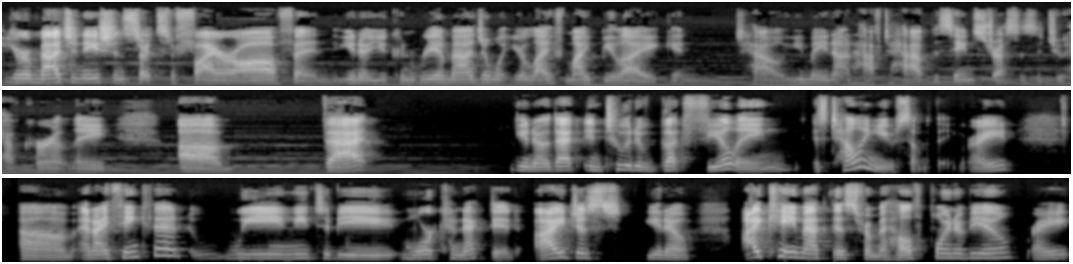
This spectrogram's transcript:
your imagination starts to fire off and you know you can reimagine what your life might be like and how you may not have to have the same stresses that you have currently. Um, that you know that intuitive gut feeling is telling you something right? Um, and i think that we need to be more connected. I just you know i came at this from a health point of view right?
